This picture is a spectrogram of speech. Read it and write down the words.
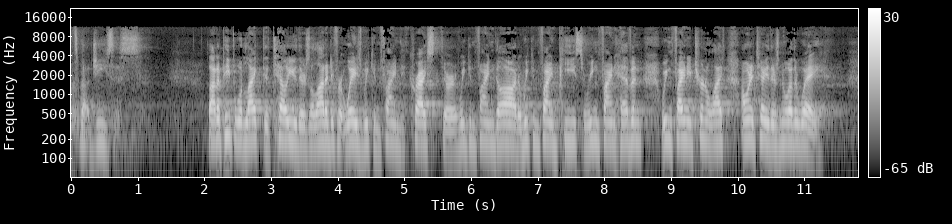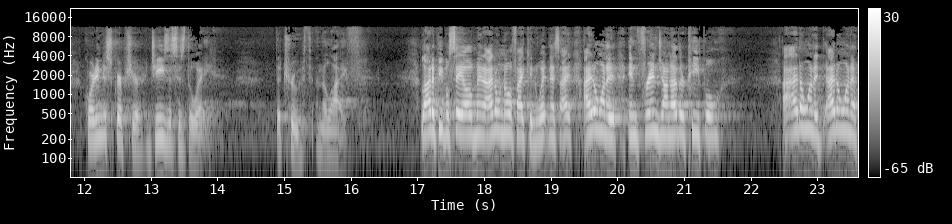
it's about Jesus. A lot of people would like to tell you there's a lot of different ways we can find Christ, or we can find God, or we can find peace, or we can find heaven, we can find eternal life. I want to tell you there's no other way. According to Scripture, Jesus is the way, the truth, and the life. A lot of people say, oh man, I don't know if I can witness. I, I don't want to infringe on other people. I don't want to, I don't want to,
